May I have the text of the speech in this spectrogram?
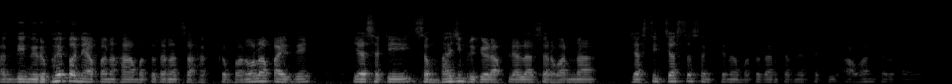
अगदी निर्भयपणे आपण हा मतदानाचा हक्क बनवला पाहिजे. यासाठी संभाजी ब्रिगेड आपल्याला सर्वांना जास्तीत जास्त संख्येनं मतदान करण्यासाठी आवाहन करत आहे.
